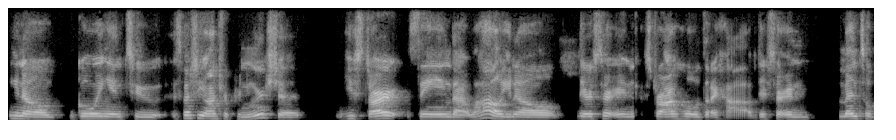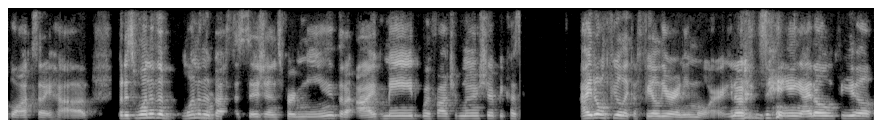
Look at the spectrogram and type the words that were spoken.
you know, going into especially entrepreneurship. You start saying that, wow, you know, there's certain strongholds that I have, there's certain mental blocks that I have. But it's one of the one of the best decisions for me that I've made with entrepreneurship because I don't feel like a failure anymore. You know what I'm saying? I don't feel,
